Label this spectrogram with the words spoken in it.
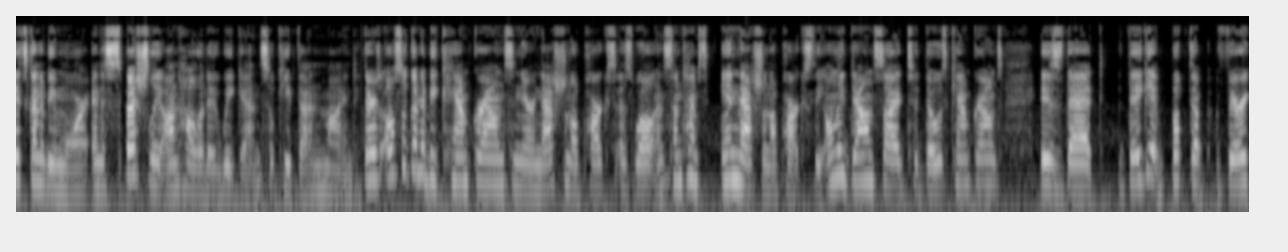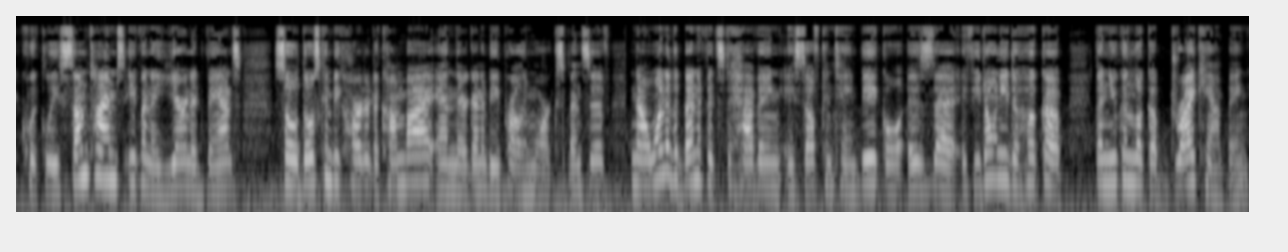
it's going to be more and especially on holiday weekends so keep that in mind. There's also going to be campgrounds near national parks as well and sometimes in national parks. The only downside to those campgrounds is that they get booked up very quickly sometimes even a year in advance so those can be harder to come by and they're going to be probably more expensive. Now one of the benefits to having a self-contained vehicle is that if you don't need to hook up then you can look up dry camping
